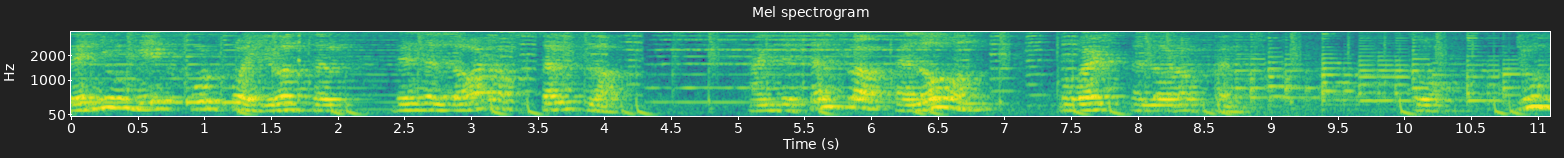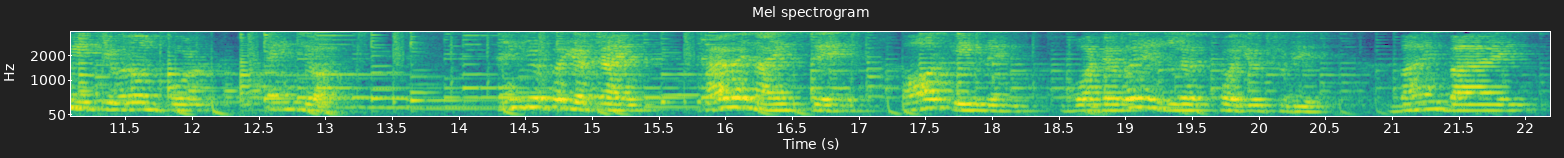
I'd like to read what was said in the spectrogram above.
When you make food for yourself, there is a lot of self-love. And the self-love alone provides a lot of fun. So, do make your own food, enjoy. Thank you for your time. Have a nice day or evening. whatever is left for you today. Bye bye.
